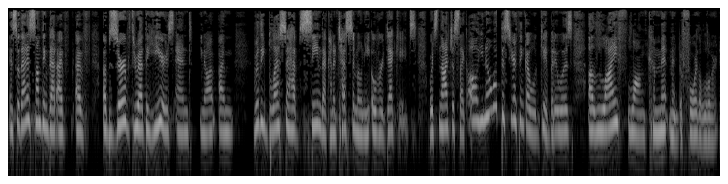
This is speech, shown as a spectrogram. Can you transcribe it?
And so that is something that I've, I've observed throughout the years. And, you know, I'm, really blessed to have seen that kind of testimony over decades where it's not just like, oh, you know what? This year I think I will give, but it was a lifelong commitment before the Lord.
